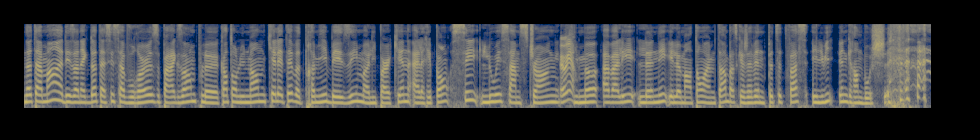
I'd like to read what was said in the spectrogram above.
notamment euh, des anecdotes assez savoureuses. Par exemple, euh, quand on lui demande quel était votre premier baiser, Molly Parkin, elle répond c'est Louis Armstrong Ah oui. qui m'a avalé le nez et le menton en même temps parce que j'avais une petite face et lui une grande bouche.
